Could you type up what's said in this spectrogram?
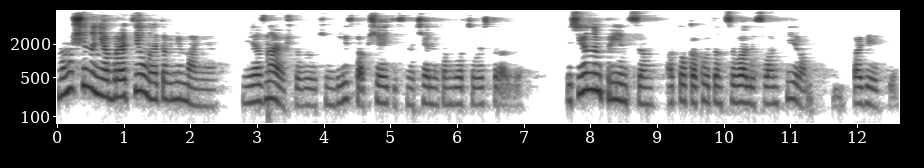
Но мужчина не обратил на это внимания. Я знаю, что вы очень близко общаетесь с начальником дворцовой стражи. И с юным принцем, а то, как вы танцевали с вампиром, поверьте.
